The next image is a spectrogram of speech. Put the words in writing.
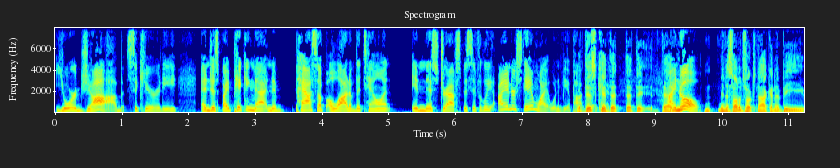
your job security and just by picking that and to pass up a lot of the talent in this draft specifically i understand why it wouldn't be a popular But this kid pick. that that they, that I know. Minnesota took's not going to be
